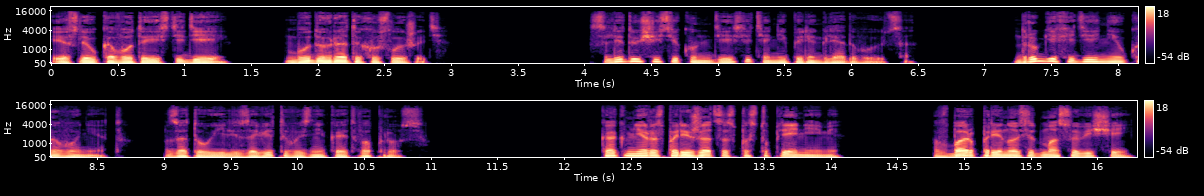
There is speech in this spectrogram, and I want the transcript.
Если у кого-то есть идеи, буду рад их услышать. Следующие секунд десять они переглядываются. Других идей ни у кого нет, зато у Елизаветы возникает вопрос. «Как мне распоряжаться с поступлениями? В бар приносят массу вещей.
